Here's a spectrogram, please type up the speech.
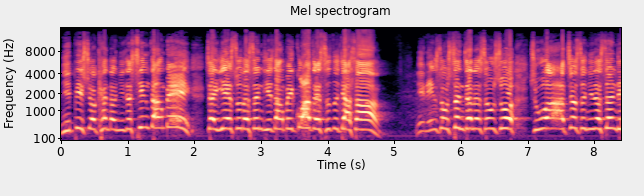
你必须要看到你的心脏病在耶稣的身体上被挂在十字架上。你领受圣餐的时候说：“主啊，这是你的身体，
